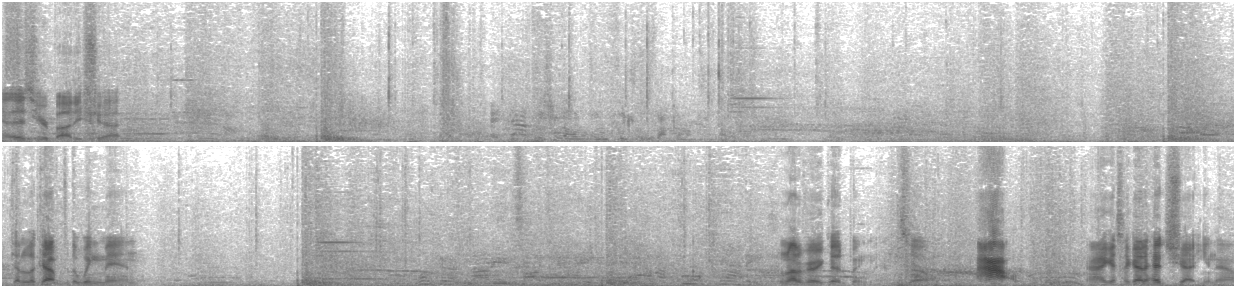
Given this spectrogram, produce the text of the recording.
Yeah, there's your body shot. Gotta look out for the wingman. I'm not a very good wingman, so... Ow! I guess I got a headshot you now,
